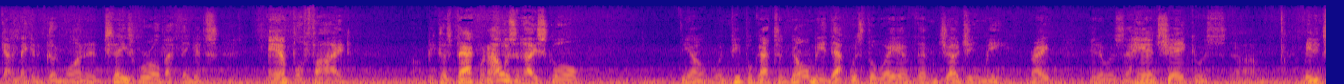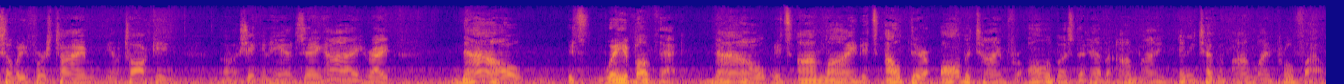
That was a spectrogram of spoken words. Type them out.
got to make it a good one. And in today's world, I think it's amplified because back when I was in high school, you know, when people got to know me, that was the way of them judging me, right? And it was a handshake. It was um, meeting somebody first time, you know, talking, uh, shaking hands, saying hi, right? Now it's way above that. Now it's online. It's out there all the time for all of us that have an online, any type of online profile.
